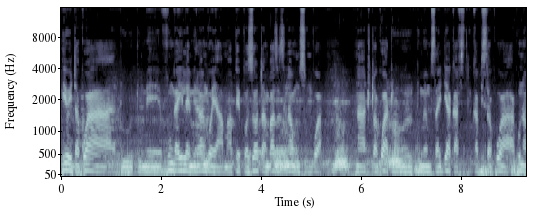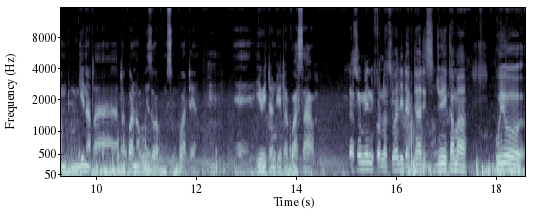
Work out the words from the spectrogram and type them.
hiyo itakuwa tumefunga ile milango ya mapepo zote ambazo zinaomsumbua na tutakuwa tu, tumemsaidia kabisa kuwa hakuna mtu mwingine atakuwa na uwezo wa kumsumbua tena. Eh, hiyo ita ndio itakuwa sawa. So mi niko na swali daktari, sijui kama huyo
